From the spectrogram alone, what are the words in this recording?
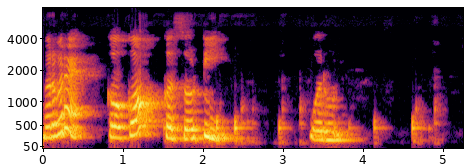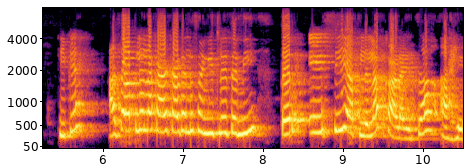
बरोबर आहे? कोको कसोटी वरून. ठीक आहे? आता आपल्याला काय काढायला सांगितलंय त्यांनी? तर एसी आपल्याला काढायचा आहे.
